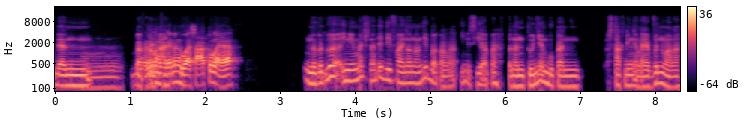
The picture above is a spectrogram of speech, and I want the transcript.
Dan Hmm. Bakal kemungkinan 2-1 lah ya. menurut gue ini match nanti di final nanti bakal ini sih apa penentunya bukan starting 11 malah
